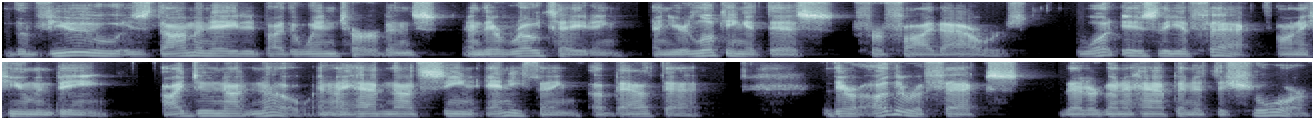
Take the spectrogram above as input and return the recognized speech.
the view is dominated by the wind turbines and they're rotating, and you're looking at this for five hours. What is the effect on a human being? I do not know, and I have not seen anything about that. There are other effects that are going to happen at the shore.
